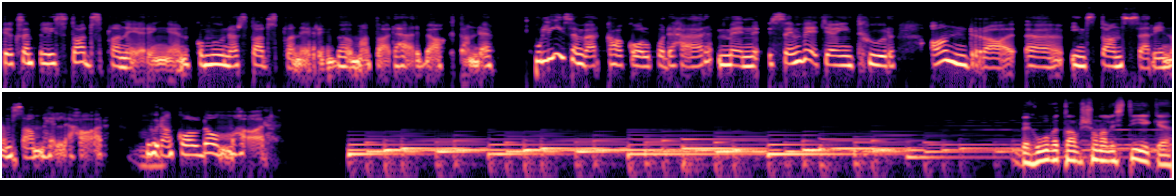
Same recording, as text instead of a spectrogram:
till exempel i stadsplaneringen, kommuners stadsplanering behöver man ta det här i beaktande. Polisen verkar ha koll på det här, men sen vet jag inte hur andra uh, instanser inom samhället har, mm. hurdan koll de har. Behovet av journalistik är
